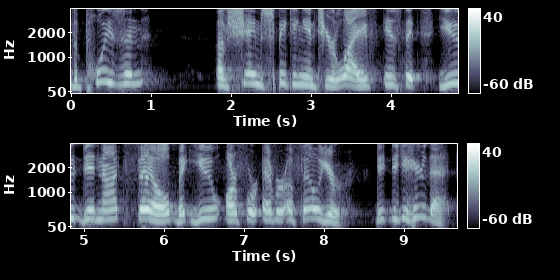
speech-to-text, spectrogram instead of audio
the poison of shame speaking into your life is that you did not fail, but you are forever a failure. Did, did you hear that?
